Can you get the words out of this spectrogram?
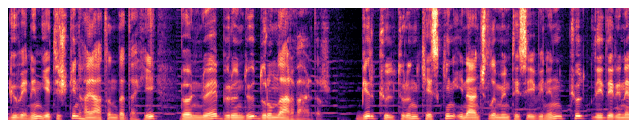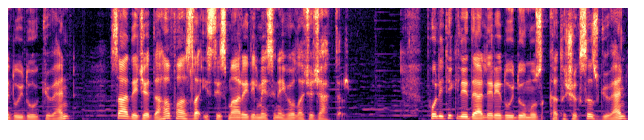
Güvenin yetişkin hayatında dahi bönlüğe büründüğü durumlar vardır. Bir kültürün keskin inançlı müntesibinin kült liderine duyduğu güven, sadece daha fazla istismar edilmesine yol açacaktır. Politik liderlere duyduğumuz katışıksız güven,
